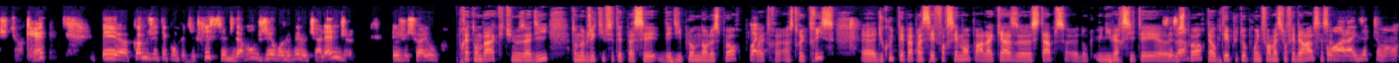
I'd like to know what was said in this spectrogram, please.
J'ai dit ok. Et euh, comme j'étais compétitrice, évidemment j'ai relevé le challenge et je suis allée au Après ton bac, tu nous as dit, ton objectif c'était de passer des diplômes dans le sport pour être instructrice. Euh, du coup, tu t'es pas passé forcément par la case euh, STAPS, euh, donc université de sport. Tu as opté plutôt pour une formation fédérale, c'est ça? Voilà, exactement.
